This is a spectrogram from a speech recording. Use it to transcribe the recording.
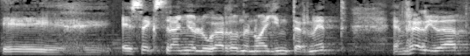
eh, es extraño el lugar donde no hay internet. En realidad,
